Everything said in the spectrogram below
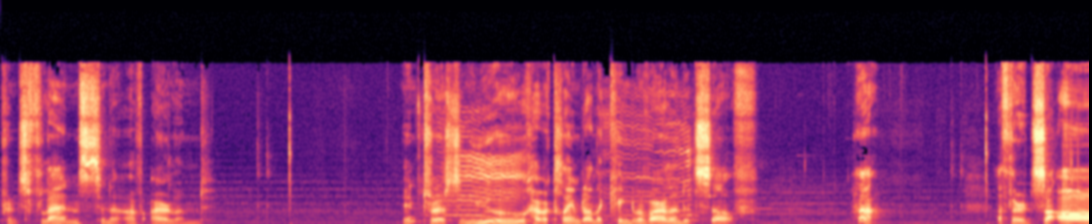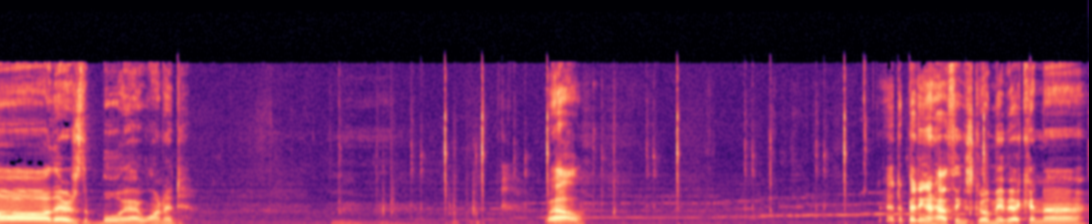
Prince Flann of Ireland. Interesting. You have acclaimed on the Kingdom of Ireland itself. Huh. A third son. Oh, there's the boy I wanted. Hmm. Well. Yeah, depending on how things go, maybe I can, uh,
